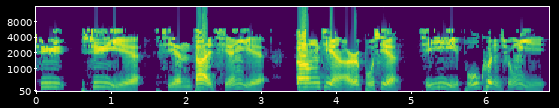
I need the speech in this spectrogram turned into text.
虚虚也，险在前也。刚健而不陷，其意不困穷矣。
